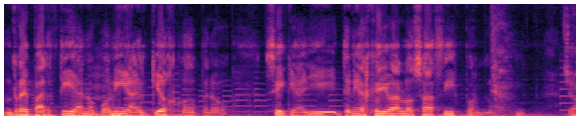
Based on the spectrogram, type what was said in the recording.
repartía, no ponía el kiosco, pero sí que allí tenías que llevar los sacis por Yo,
